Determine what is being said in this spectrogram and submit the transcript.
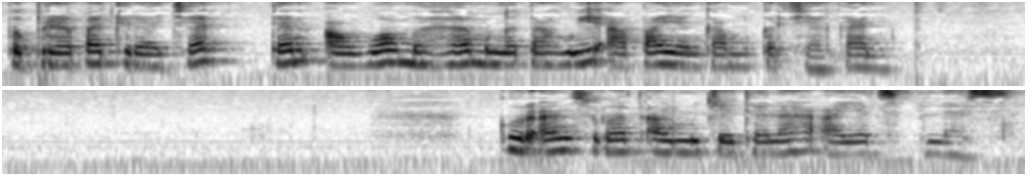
Beberapa derajat dan Allah Maha mengetahui apa yang kamu kerjakan. Quran Surat Al-Mujadalah ayat 11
